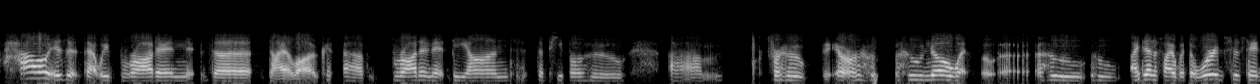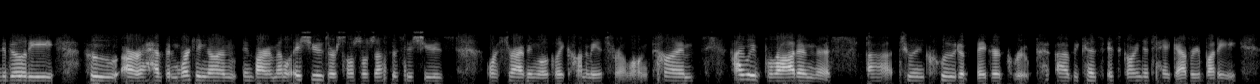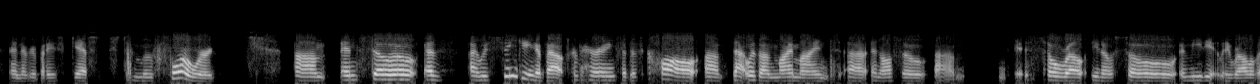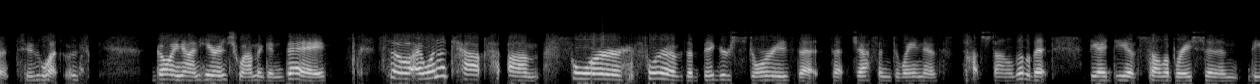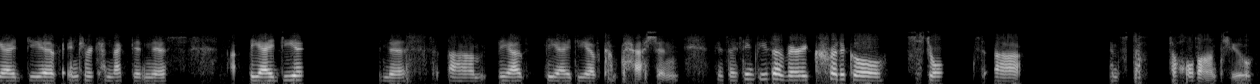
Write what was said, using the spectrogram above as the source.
how is it that we broaden the dialogue, uh, broaden it beyond the people who, um, for who or who, know what, uh, who who identify with the word sustainability, who are have been working on environmental issues or social justice issues or thriving local economies for a long time. How do we broaden this uh, to include a bigger group uh, because it's going to take everybody and everybody's gifts to move forward. Um, and so as I was thinking about preparing for this call, uh, that was on my mind uh, and also um, so you know so immediately relevant to what was going on here in Chequamegon Bay. So I want to tap um, four, four of the bigger stories that, that Jeff and Duane have touched on a little bit the idea of celebration, the idea of interconnectedness, the idea um, the, the idea of compassion. Because I think these are very critical stories uh, and stuff to hold on to.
